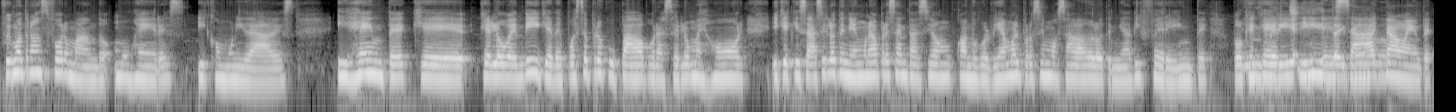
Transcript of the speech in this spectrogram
fuimos transformando mujeres y comunidades y gente que, que, lo vendí, que después se preocupaba por hacerlo mejor y que quizás si lo tenía en una presentación, cuando volvíamos el próximo sábado lo tenía diferente, porque quería, exactamente,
